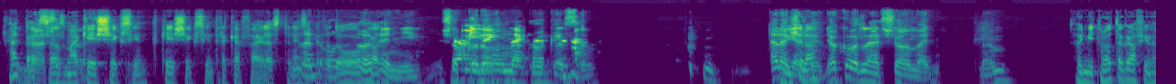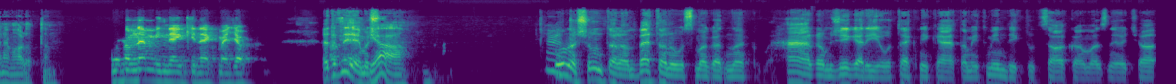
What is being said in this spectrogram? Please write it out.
Hát persze, az már készségszint, készségszintre kell fejleszteni hát, ezeket a dolgokat. Ennyi. És Nem akkor onnantól kezdem. Elegendő gyakorlással megy, nem? Hogy mit mondott a grafi, mert nem hallottam. Mondom, nem mindenkinek megy a... Hát a figyelj, most ja. unos untalan betanulsz magadnak három zsigerió technikát, amit mindig tudsz alkalmazni, hogyha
